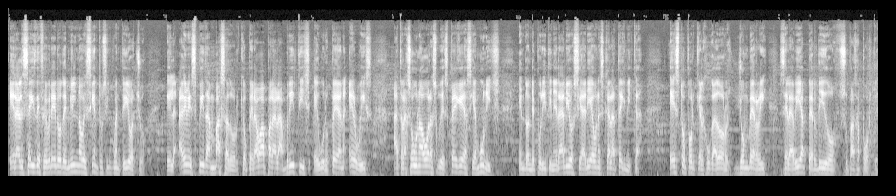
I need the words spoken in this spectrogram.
Era el 6 de febrero de 1958 el Airspeed Ambassador que operaba para la British European Airways atrasó una hora su despegue hacia Múnich, en donde por itinerario se haría una escala técnica. Esto porque al jugador John Berry se le había perdido su pasaporte.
